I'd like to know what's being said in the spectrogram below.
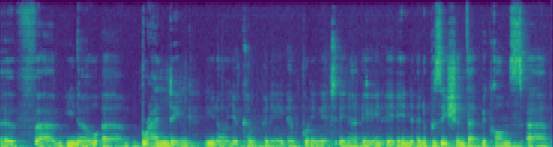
of um, you know um, branding you know your company and putting it in a in, in, a position that becomes uh,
